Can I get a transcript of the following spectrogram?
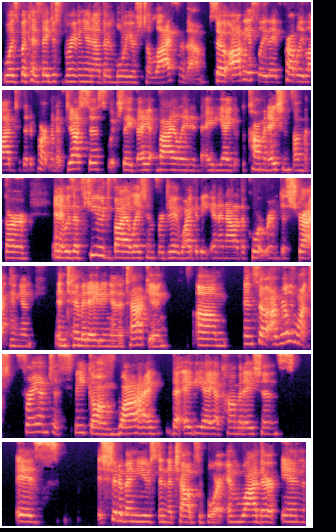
was because they just bring in other lawyers to lie for them. So obviously they've probably lied to the Department of Justice, which they, they violated the ADA accommodations on the third. And it was a huge violation for Jay White to be in and out of the courtroom, distracting and intimidating and attacking. Um, and so I really want Fran to speak on why the ADA accommodations is should have been used in the child support and why they're in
